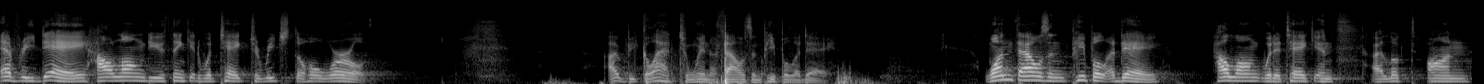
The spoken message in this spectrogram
every day, how long do you think it would take to reach the whole world? I'd be glad to win a thousand people a day. 1,000 people a day, how long would it take? And I looked on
